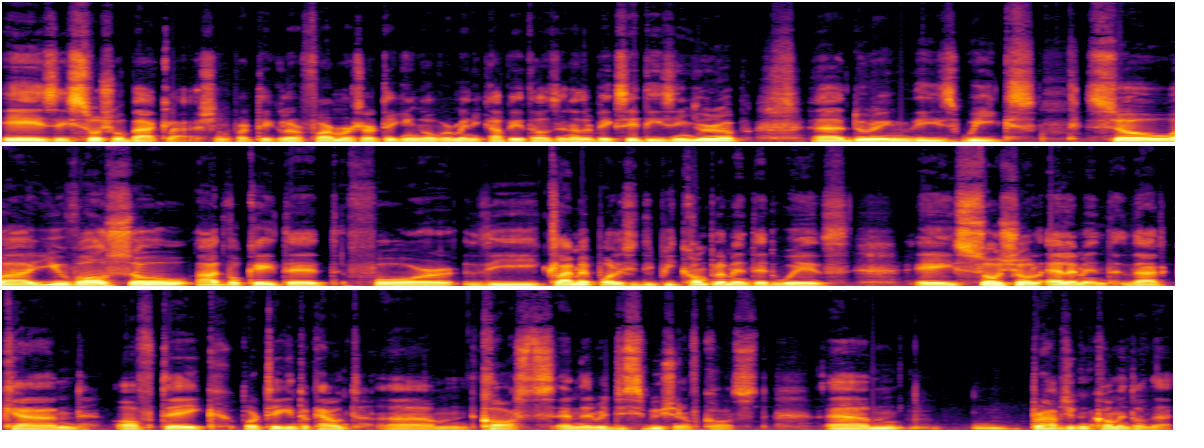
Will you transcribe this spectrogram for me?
is a social backlash. In particular, farmers are taking over many capitals and other big cities in Europe uh, during these weeks. So, uh, you've also advocated for the climate policy to be complemented with a social element that can offtake or take into account um, costs and the redistribution of cost. Um, perhaps you can comment on that.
